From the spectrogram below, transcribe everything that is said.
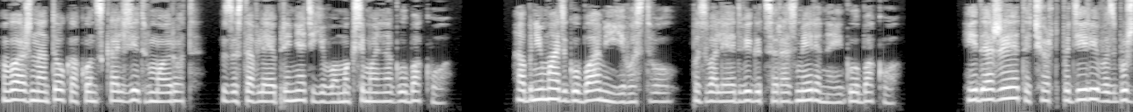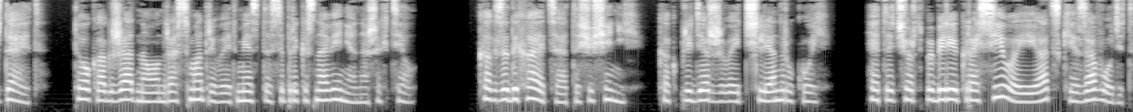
Важно то, как он скользит в мой рот, заставляя принять его максимально глубоко. Обнимать губами его ствол, позволяя двигаться размеренно и глубоко. И даже это, черт подери, возбуждает. То, как жадно он рассматривает место соприкосновения наших тел. Как задыхается от ощущений, как придерживает член рукой. Это, черт побери, красиво и адски заводит.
